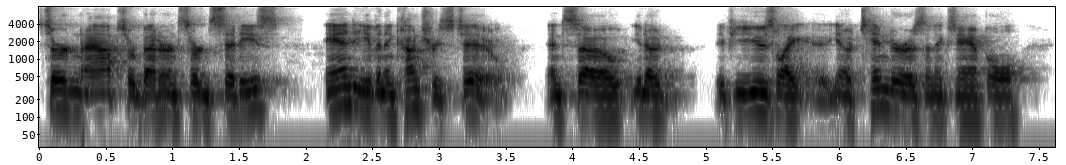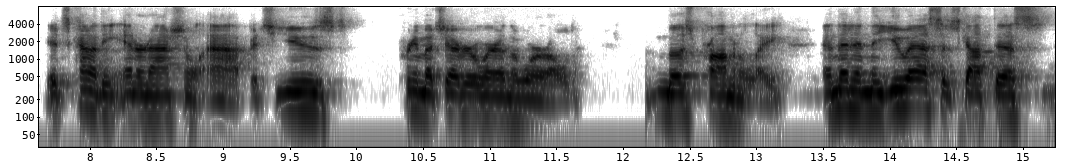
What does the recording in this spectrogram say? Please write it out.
Certain apps are better in certain cities and even in countries too. And so, you know, if you use like, you know, Tinder as an example, it's kind of the international app. It's used pretty much everywhere in the world, most prominently. And then in the US, it's got this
